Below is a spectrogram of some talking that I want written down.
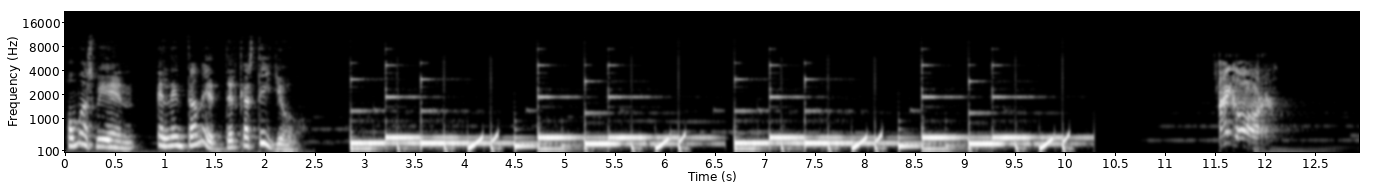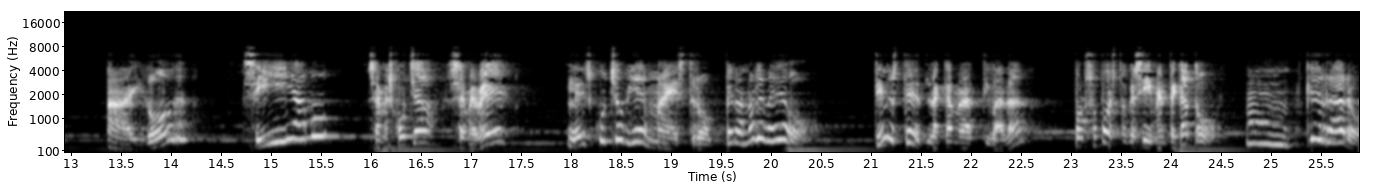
o más bien en la intranet del castillo. Igor. ¿Igor? ¿Sí, amo? ¿Se me escucha? ¿Se me ve? Le escucho bien, maestro, pero no le veo. ¿Tiene usted la cámara activada? Por supuesto que sí, mentecato. Mmm, qué raro.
